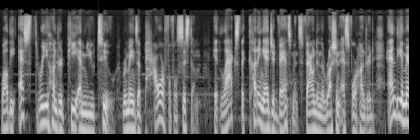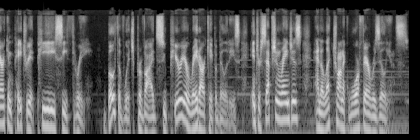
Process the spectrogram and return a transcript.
While the S-300 PMU-2 remains a powerful system, it lacks the cutting edge advancements found in the Russian S 400 and the American Patriot PAC 3, both of which provide superior radar capabilities, interception ranges, and electronic warfare resilience.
